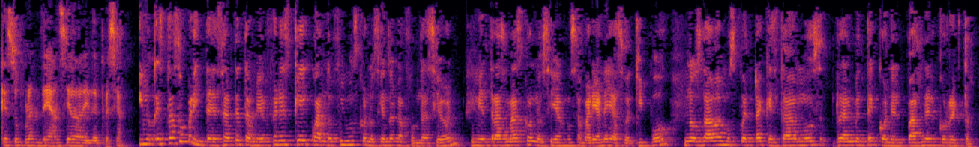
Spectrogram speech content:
que sufren de ansiedad y depresión. Y lo que está súper interesante también, Fer, es que cuando fuimos conociendo la fundación, y mientras más conocíamos a Mariana y a su equipo, nos dábamos cuenta que estábamos realmente con el partner correcto.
